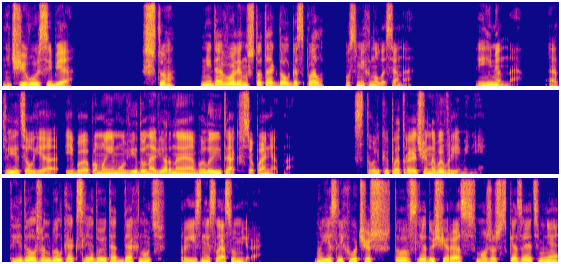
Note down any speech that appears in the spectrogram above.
ничего себе! Что, недоволен, что так долго спал? Усмехнулась она. «Именно», — ответил я, ибо по моему виду, наверное, было и так все понятно. Столько потраченного времени. «Ты должен был как следует отдохнуть», — произнесла Сумира. «Но если хочешь, то в следующий раз можешь сказать мне,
